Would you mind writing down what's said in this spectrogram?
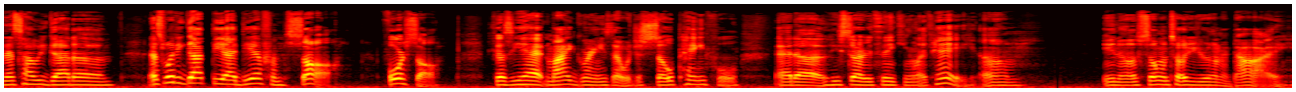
That's how he got uh that's what he got the idea from saw for saw because he had migraines that were just so painful that uh he started thinking like hey um you know if someone told you you're gonna die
